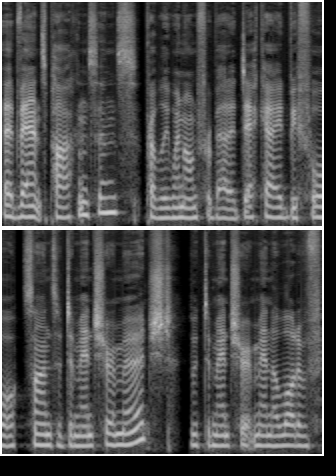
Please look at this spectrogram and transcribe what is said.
advanced Parkinson's, probably went on for about a decade before signs of dementia emerged. With dementia, it meant a lot of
